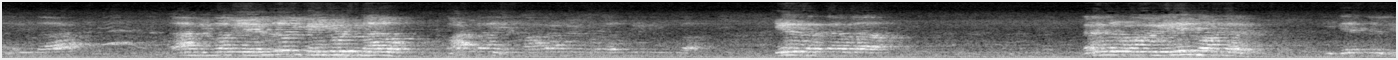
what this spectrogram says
ಅದರಿಂದ ನಾನು ನಿಮ್ಮಲ್ಲಿ ಎಲ್ಲರೂ ಕೈ ಜೋಡಿಸಿ ನಾನು ಮಾತನಾಡಿ ಏನು ಮಾತಾಡಬೇಕು. ಕೇಂದ್ರ ಸರ್ಕಾರದ ನರೇಂದ್ರ ಮೋದಿ ಏನೇನು ಮಾಡಿದ್ದಾರೆ ಈ ದೇಶದಲ್ಲಿ,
